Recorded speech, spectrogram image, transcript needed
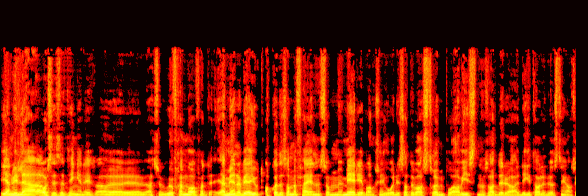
igjen, vi lærer oss disse tingene som går fremover. For jeg mener vi har gjort akkurat det samme feilen som mediebransjen gjorde. De satte bare strøm på avisen, og så hadde de digitale løsninger.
